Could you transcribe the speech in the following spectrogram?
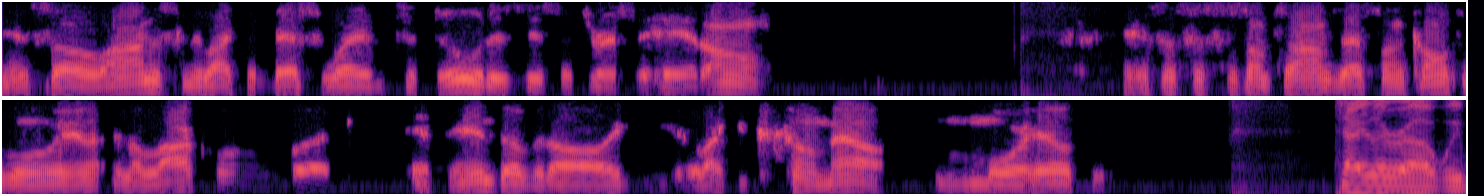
And so honestly, like the best way to do it is just address it head on. And so, so, so sometimes that's uncomfortable in, in the locker room, at the end of it all, it, like you come out more healthy. Taylor, uh, we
